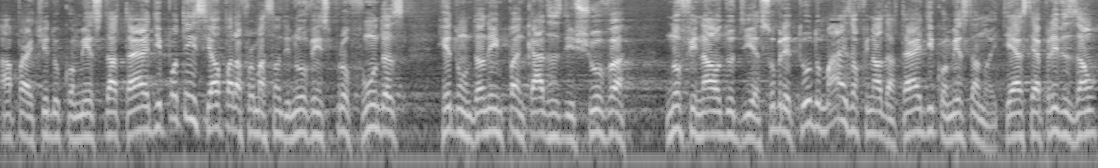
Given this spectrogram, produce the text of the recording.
a partir do começo da tarde e potencial para a formação de nuvens profundas, redundando em pancadas de chuva no final do dia, sobretudo mais ao final da tarde e começo da noite. Esta é a previsão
